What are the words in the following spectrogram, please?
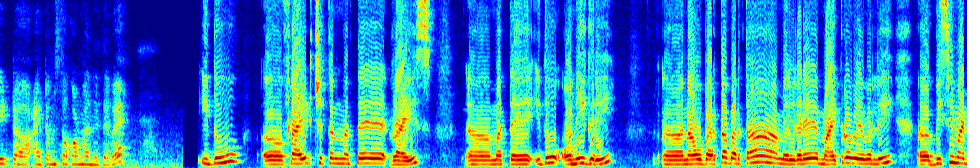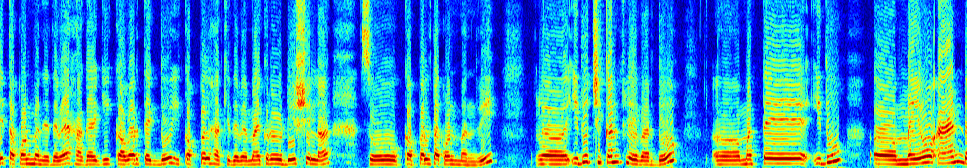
ಈಟ್ ಐಟಮ್ಸ್ ತಗೊಂಡು ಬಂದಿದ್ದೇವೆ. ಇದು ಫ್ರೈಡ್ ಚಿಕನ್ ಮತ್ತೆ ರೈಸ್ ಮತ್ತೆ ಇದು ಒನಿಗ್ರಿ ನಾವು ಬರ್ತಾ ಬರ್ತಾ ಮೇಲ್ಗಡೆ ಮೈಕ್ರೋವೇವ್ ಅಲ್ಲಿ ಬಿಸಿ ಮಾಡಿ ತಕೊಂಡ್ ಬಂದಿದ್ದೇವೆ. ಹಾಗಾಗಿ ಕವರ್ ತೆಗೆದು ಈ ಕಪ್ಪಲ್ ಹಾಕಿದ್ದೇವೆ. ಮೈಕ್ರೋವೇವ್ ಡಿಶ್ ಇಲ್ಲ. ಸೊ ಕಪ್ಪಲ್ ತಕೊಂಡ್ ಬಂದ್ವಿ. ಇದು ಚಿಕನ್ ಫ್ಲೇವರ್ದು ಮತ್ತೆ ಇದು ಮೇಯೋ ಆ್ಯಂಡ್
